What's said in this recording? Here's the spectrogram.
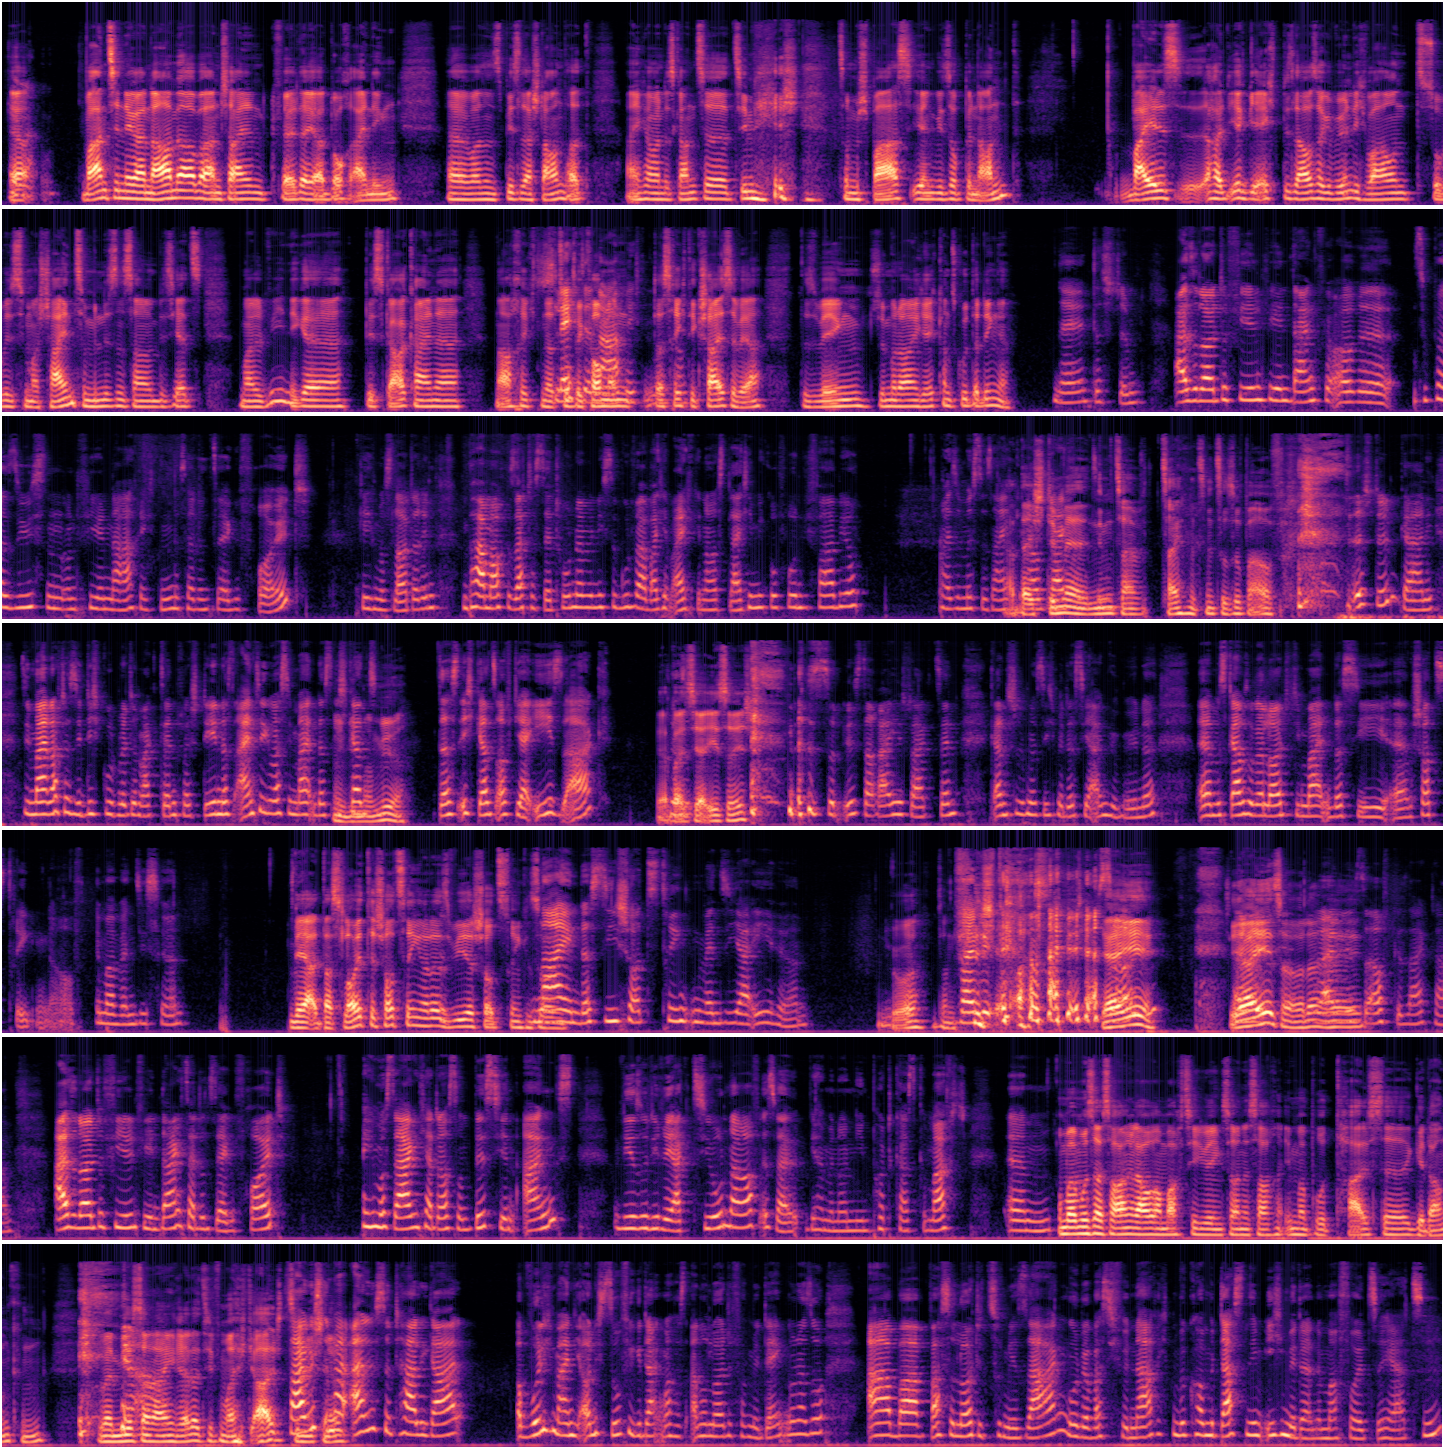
Ja. Genau. Wahnsinniger Name, aber anscheinend gefällt er ja doch einigen, äh, was uns ein bisschen erstaunt hat. Eigentlich haben wir das Ganze ziemlich zum Spaß irgendwie so benannt, weil es äh, halt irgendwie echt ein bisschen außergewöhnlich war und so wie es mal scheint, zumindest haben wir bis jetzt mal wenige bis gar keine Nachrichten dazu Schlechte bekommen, Nachrichten dass bekommen. richtig scheiße wäre. Deswegen sind wir da eigentlich echt ganz guter Dinge. Nee, das stimmt. Also, Leute, vielen, vielen Dank für eure super süßen und vielen Nachrichten. Das hat uns sehr gefreut. Okay, ich muss lauter reden. Ein paar haben auch gesagt, dass der Ton irgendwie nicht so gut war, aber ich habe eigentlich genau das gleiche Mikrofon wie Fabio. Also müsste es eigentlich Ja, genau deine Stimme nimmt zeichnet es nicht so super auf. Das stimmt gar nicht. Sie meinen auch, dass sie dich gut mit dem Akzent verstehen. Das Einzige, was sie meinten, dass ich, Ich ganz, dass ich ganz oft ja eh sag. Ja, weil es ja eh so ist. So ein österreichischer Akzent. Ganz schlimm, dass ich mir das hier angewöhne. Ähm, es gab sogar Leute, die meinten, dass sie äh, Shots trinken darauf. Immer wenn sie es hören. Wer, dass Leute Shots trinken oder dass wir Shots trinken sollen? Nein, dass sie Shots trinken, wenn sie ja eh hören. Ja, dann Weil viel wir, Spaß. weil wir das Ja, so, eh. Ja, eh so, oder? weil Ja, wir eh. es so oft gesagt haben. Also Leute, vielen, vielen Dank. Es hat uns sehr gefreut. Ich muss sagen, ich hatte auch so ein bisschen Angst, wie so die Reaktion darauf ist, weil wir haben ja noch nie einen Podcast gemacht. Ähm, Und man muss auch sagen, Laura macht sich wegen so einer Sachen immer brutalste Gedanken. Weil mir Ja. ist dann eigentlich relativ mal egal. Ziemlich ist immer alles total egal, obwohl ich mir eigentlich auch nicht so viel Gedanken mache, was andere Leute von mir denken oder so. Aber was so Leute zu mir sagen oder was ich für Nachrichten bekomme, das nehme ich mir dann immer voll zu Herzen.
